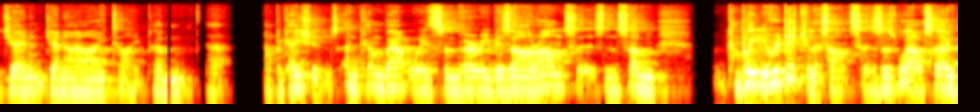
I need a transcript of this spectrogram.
Gen, Gen AI type um, uh, applications and come back with some very bizarre answers and some completely ridiculous answers as well. So,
